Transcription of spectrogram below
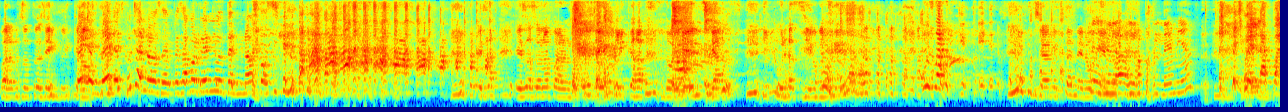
Para nosotros ya implicado. Ven, ven, escúchanos. Empezamos riendo y terminamos tosiendo. Esa, esa zona para nosotros ya implica dolencias y curaciones. ¿Qué pedo? Ya no es tan En erógeno. la, en la pandemia, Yo en la pan.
